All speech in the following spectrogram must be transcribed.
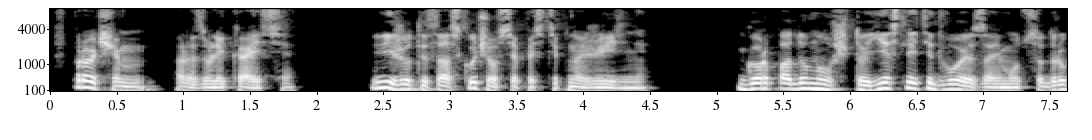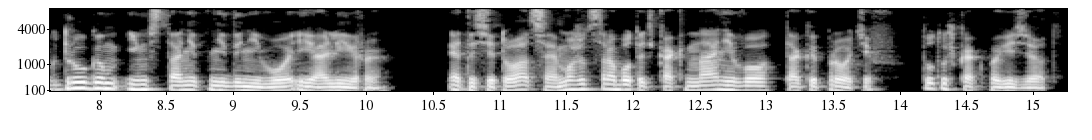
Впрочем, развлекайся. Вижу, ты соскучился по степной жизни». Гор подумал, что если эти двое займутся друг другом, им станет не до него и Алиры. Эта ситуация может сработать как на него, так и против, тут уж как повезет.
